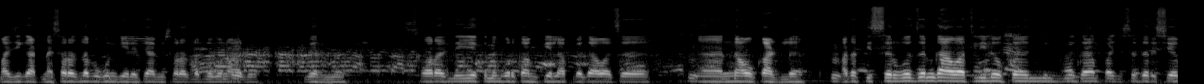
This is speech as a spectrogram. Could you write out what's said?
माझी गाठ नाही स्वराजला बघून गेले ते. आम्ही स्वराजला बघून आलो घरनं. स्वराजने एक नंबर काम केलं आपल्या गावाचं. अं, नाव काढलं. आता ती सर्वजण गावातली लोक ग्रामपंचायत सदस्य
